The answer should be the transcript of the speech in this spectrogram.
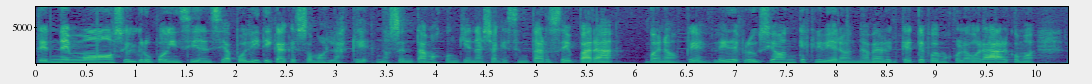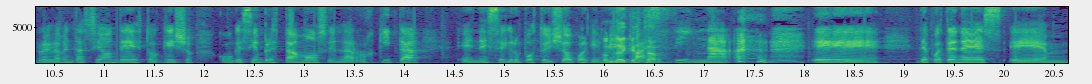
Tenemos el grupo de incidencia política, que somos las que nos sentamos con quien haya que sentarse para, bueno, ¿qué? Ley de producción, ¿qué escribieron? A ver, ¿qué te podemos colaborar? Como reglamentación de esto, aquello. Como que siempre estamos en la rosquita. En ese grupo estoy yo porque me hay que estar. fascina. Eh, después tenés... eh,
